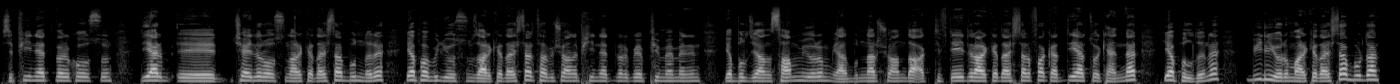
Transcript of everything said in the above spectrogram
işte P Network olsun diğer e, şeyler olsun arkadaşlar bunları yapabiliyorsunuz arkadaşlar. Tabii şu anda P Network ve PMM'nin yapılacağını sanmıyorum. Yani bunlar şu anda aktif değildir arkadaşlar fakat diğer tokenler yapıldığını biliyorum arkadaşlar. Buradan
